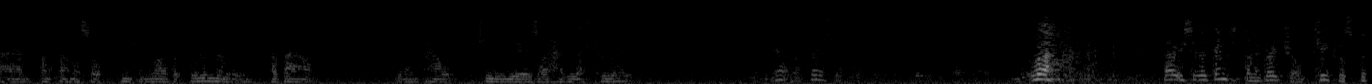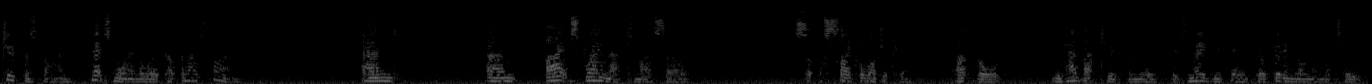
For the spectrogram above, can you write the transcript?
And I found myself thinking rather gloomily about, you know, how few years I had left to live. Yeah, that's very serious. Well, no, you see, the dentist done a great job. Teeth was, the tooth was fine. Next morning I woke up and I was fine. And um, I explained that to myself sort of psychologically. I thought, you've had that tooth removed, it's made you think you're getting wrong in the tooth,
